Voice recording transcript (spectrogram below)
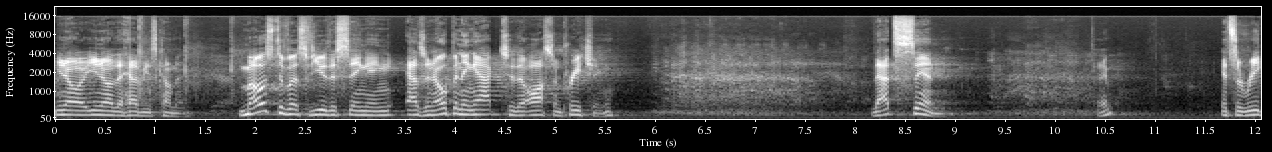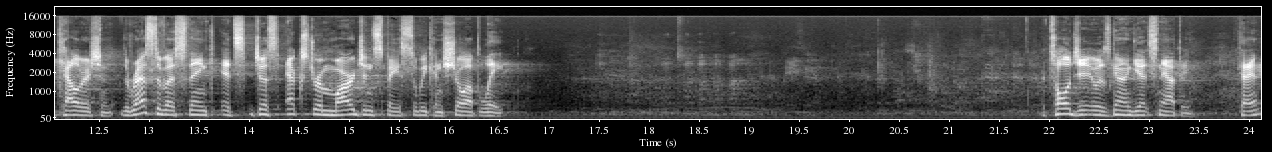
You know, you know the heavy's coming. Most of us view the singing as an opening act to the awesome preaching. That's sin. Okay? It's a recalibration. The rest of us think it's just extra margin space so we can show up late. I told you it was going to get snappy, okay?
